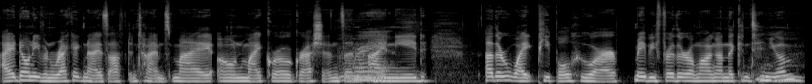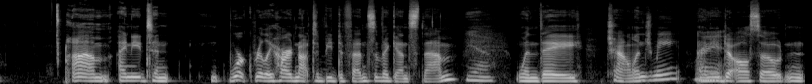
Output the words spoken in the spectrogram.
I don't even recognize oftentimes my own microaggressions and I need other white people who are maybe further along on the continuum. Um, I need to work really hard not to be defensive against them Yeah. when they challenge me. I need to also n-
